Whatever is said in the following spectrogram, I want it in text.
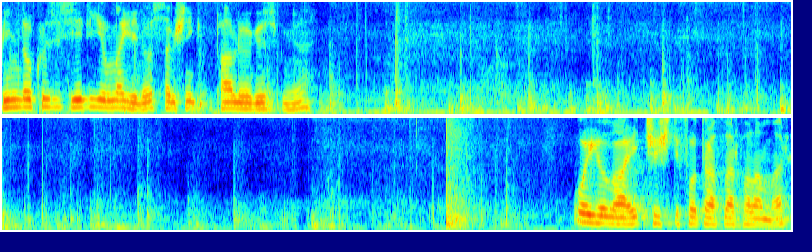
1907 yılına geliyoruz. Tabii şimdi parlıyor gözükmüyor. O yıla ait çeşitli fotoğraflar falan var.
